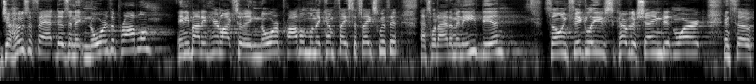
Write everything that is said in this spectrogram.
Jehoshaphat doesn't ignore the problem. Anybody in here like to ignore a problem when they come face to face with it? That's what Adam and Eve did. Sewing fig leaves to cover their shame didn't work. And so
